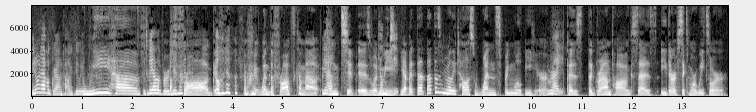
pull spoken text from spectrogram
We don't have a groundhog, do we? We have Do we have a a version of frog. when the frogs come out, Yeah. 경칩 is when we. 경칩. Yeah, but that that doesn't really tell us when spring will be here, Right. Because the groundhog says either six more weeks or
